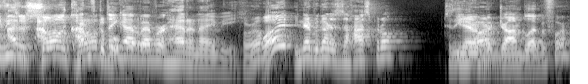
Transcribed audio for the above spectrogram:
IVs I, are so I don't, I don't think I've ever had an IV. For real? What? You never gone to the hospital? To the You ER? ever drawn blood before?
